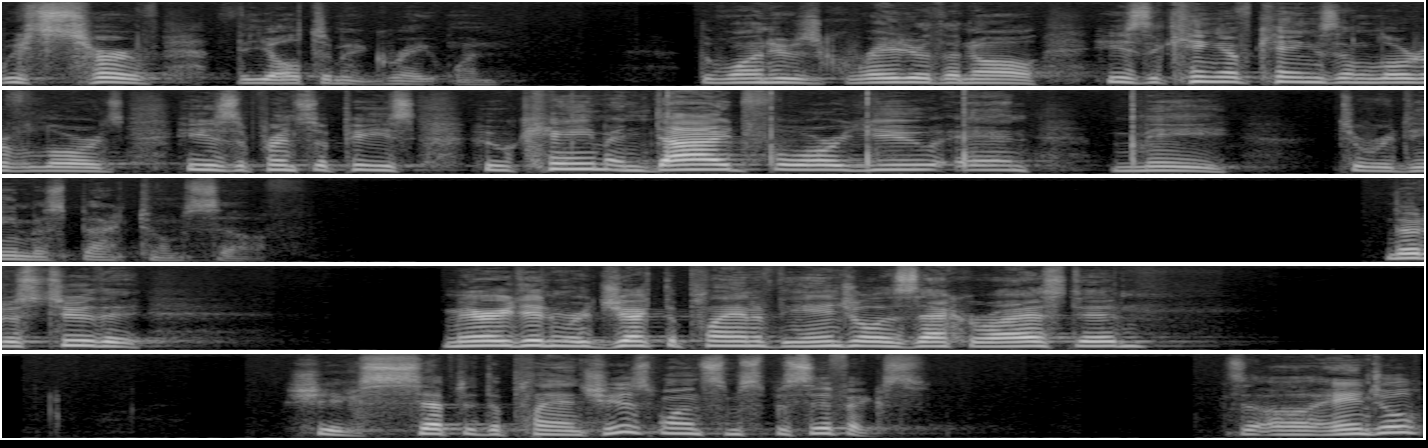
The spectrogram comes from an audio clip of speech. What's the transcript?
We serve the ultimate great one, the one who's greater than all. He's the King of kings and Lord of lords. He is the Prince of Peace who came and died for you and me to redeem us back to himself. Notice too that Mary didn't reject the plan of the angel as Zacharias did. She accepted the plan. She just wanted some specifics. So, uh, angel,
